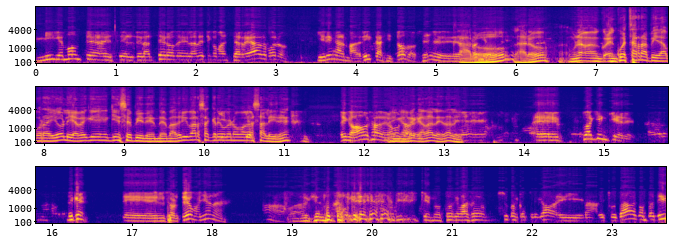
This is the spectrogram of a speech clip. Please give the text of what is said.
Miguel Montes es el delantero del Atlético Mancha Real. Bueno, quieren al Madrid casi todos, ¿eh? Claro, claro. Una encuesta rápida por ahí, Oli, a ver quién, quién se piden. De Madrid Barça creo que no van a salir, ¿eh? Venga, vamos a ver. Vamos Venga, a ver. venga, dale, dale. Eh, eh, ¿Tú a quién quieres? ¿De qué? el sorteo mañana. Ah, bueno, que no toque, que no toque va a ser súper complicado y nada, disfrutar, competir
